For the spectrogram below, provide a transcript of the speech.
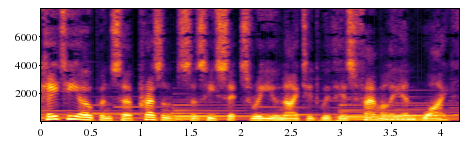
Katie opens her presents as he sits reunited with his family and wife.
